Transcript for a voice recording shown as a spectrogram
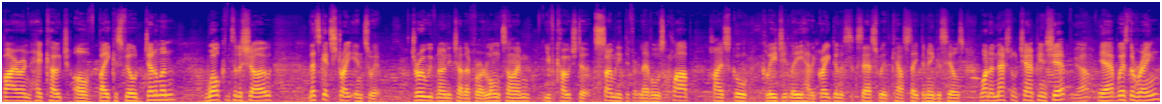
Vayron, head coach of Bakersfield. Gentlemen, welcome to the show. Let's get straight into it. Drew, we've known each other for a long time. You've coached at so many different levels club, high school, collegiately, had a great deal of success with Cal State Dominguez Hills, won a national championship. Yeah. Yeah, where's the ring?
